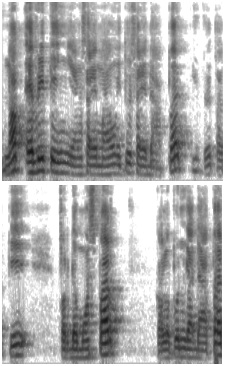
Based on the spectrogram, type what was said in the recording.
Not everything yang saya mau itu saya dapat gitu, tapi for the most part, kalaupun nggak dapat,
